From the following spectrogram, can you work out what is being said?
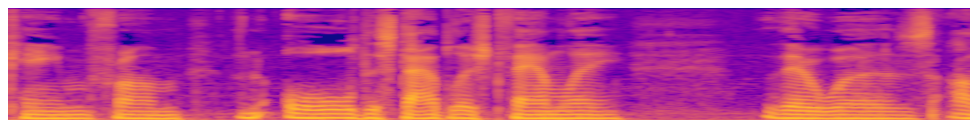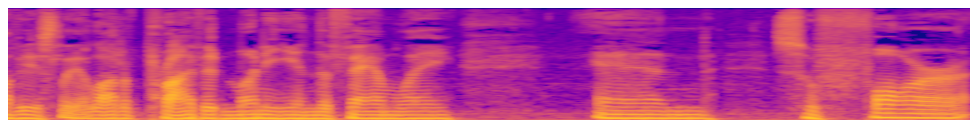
came from an old established family. There was obviously a lot of private money in the family. And so far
